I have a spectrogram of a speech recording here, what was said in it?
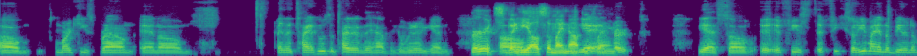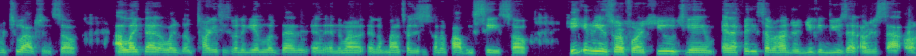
um, Marquise Brown and um, and the tight. Who's the tight end they have over there again? Hurts, um, but he um, also might not yeah, be playing. Hurt. Yeah, so if he's if he so he might end up being a number two option. So I like that. I like the targets he's going to get looked at and, and the amount and the amount of touches he's going to probably see. So he can be in store for a huge game. And at fifty seven hundred, you can use that on your sat on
